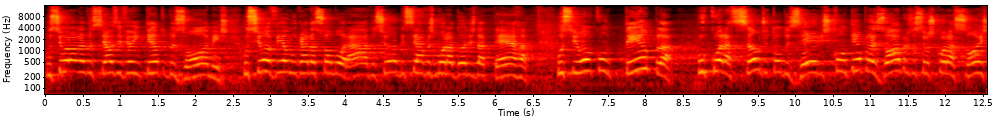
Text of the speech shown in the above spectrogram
o Senhor olha dos céus e vê o intento dos homens, o Senhor vê o lugar da sua morada, o Senhor observa os moradores da terra, o Senhor contempla o coração de todos eles, contempla as obras dos seus corações,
